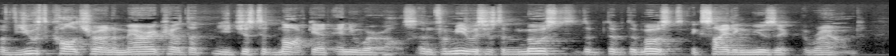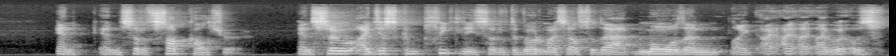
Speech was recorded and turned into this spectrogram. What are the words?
of youth culture in America that you just did not get anywhere else. And for me, it was just the most the, the, the most exciting music around, and and sort of subculture. And so I just completely sort of devoted myself to that more than like I, I, I was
